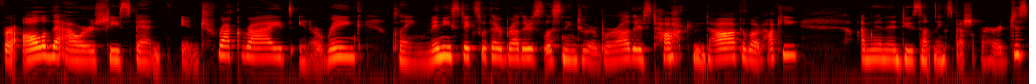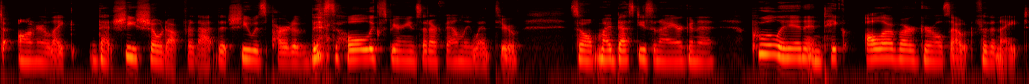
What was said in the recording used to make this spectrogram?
for all of the hours she spent in truck rides, in a rink, playing mini sticks with her brothers, listening to her brothers talk and talk about hockey. I'm going to do something special for her just to honor like that she showed up for that, that she was part of this whole experience that our family went through. So my besties and I are going to pool in and take all of our girls out for the night.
